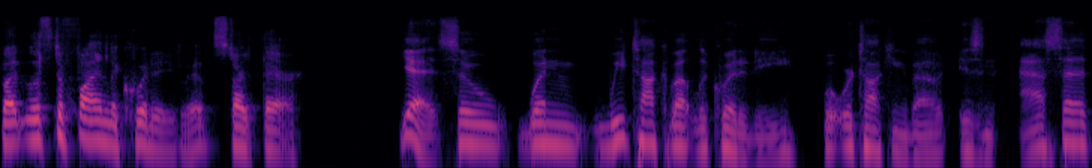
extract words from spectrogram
But let's define liquidity. Let's start there. yeah so when we talk about liquidity what we're talking about is an asset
